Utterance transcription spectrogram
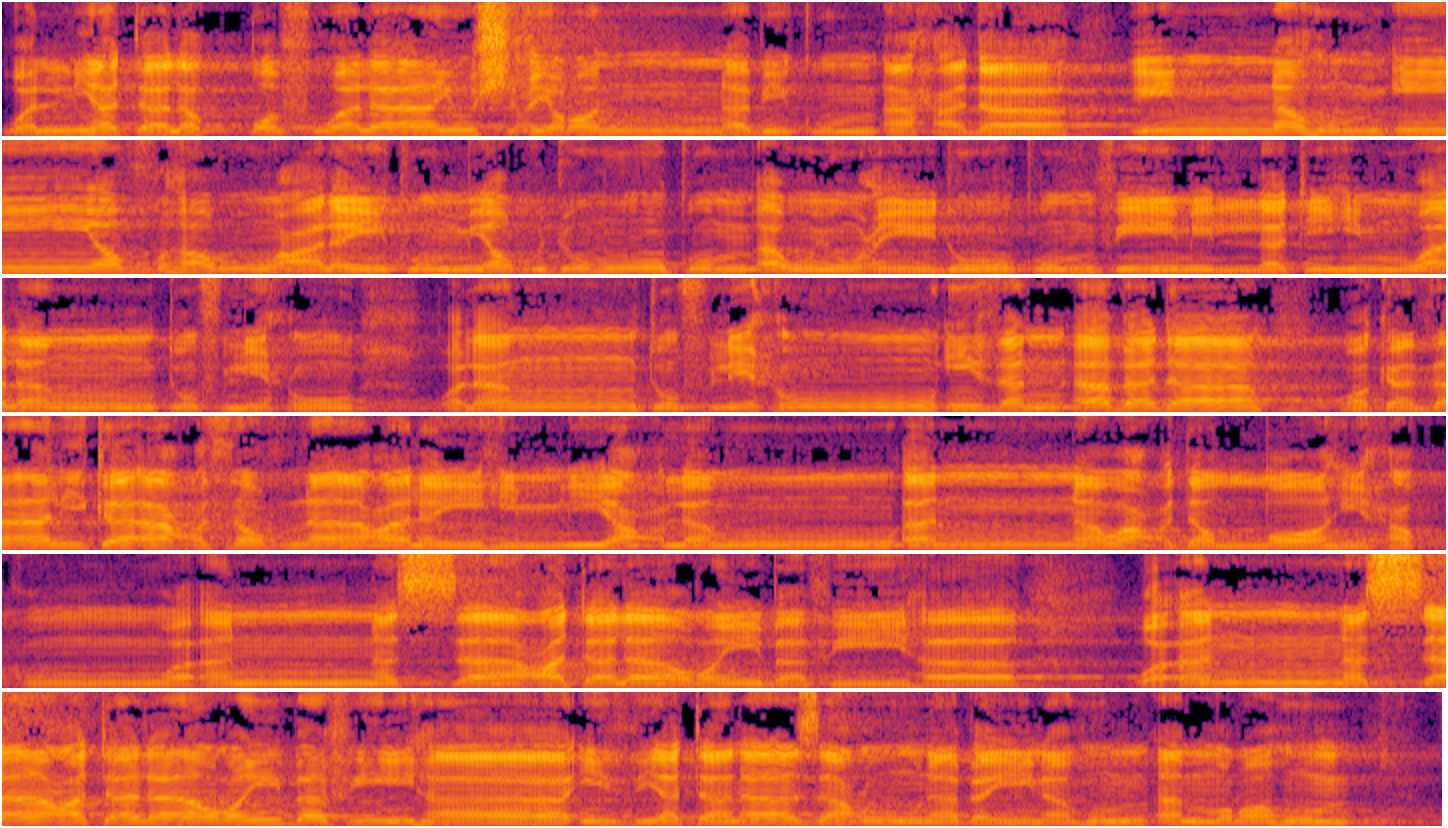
وليتلطف ولا يشعرن بكم أحدا إنهم إن يظهروا عليكم يرجموكم أو يعيدوكم في ملتهم ولن تفلحوا ولن تفلحوا إذا أبدا. وكذلك أعثرنا عليهم ليعلموا أن وعد الله حق وأن الساعة لا ريب فيها وأن الساعة لا ريب فيها إذ يتنازعون بينهم أمرهم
